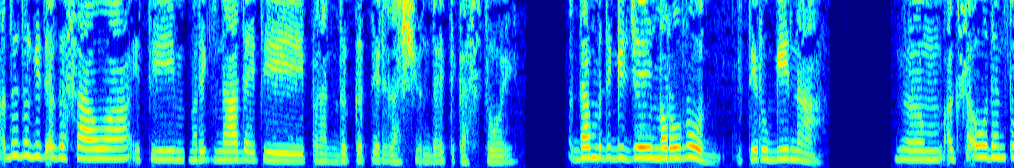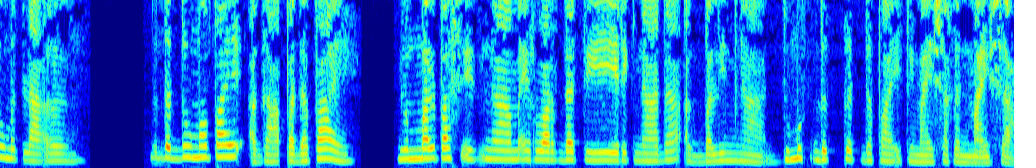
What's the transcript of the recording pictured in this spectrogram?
Ado dagiti agasawa iti mariknada iti panagdagkat ti relasyon da iti kastoy. Adamo dagi jay marurod iti rugina. Ngam agsaudan tumatlaang. No dadumapay, agapa dapay. Ngam malpas it nga mairwarda ti riknada, agbalin nga dumukdeket dapay iti maysa kan maysa.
